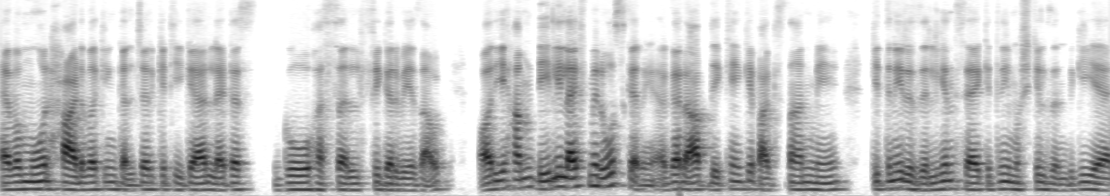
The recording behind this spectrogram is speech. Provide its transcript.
have a more hard working culture कि ठीक है let us go hustle figure ways out और ये हम डेली लाइफ में रोज कर रहे हैं। अगर आप देखें कि पाकिस्तान में कितनी रिजिलियंस है कितनी मुश्किल ज़िंदगी है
